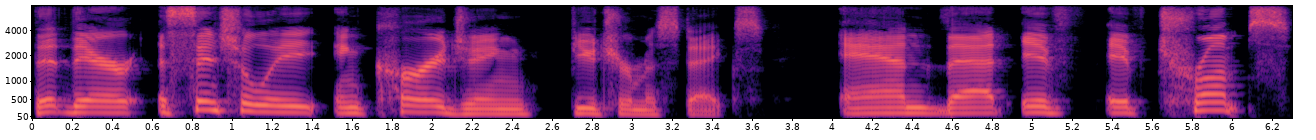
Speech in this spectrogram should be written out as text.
that they're essentially encouraging future mistakes and that if if Trump's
